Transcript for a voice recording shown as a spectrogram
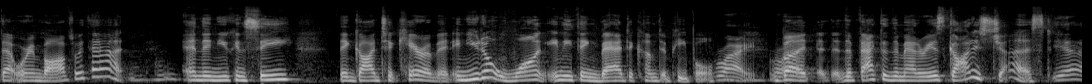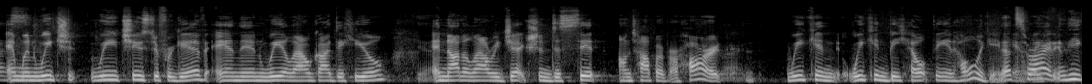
that were involved with that, mm-hmm. and then you can see that God took care of it. And you don't want anything bad to come to people. Right, right. But the fact of the matter is, God is just. Yes. And when we ch- we choose to forgive, and then we allow God to heal, Yeah. and not allow rejection to sit on top of our heart. We can we can be healthy and whole again. That's right. And he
